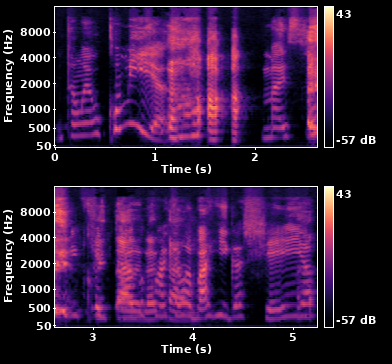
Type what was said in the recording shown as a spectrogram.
então eu comia. Mas sempre ficava com aquela barriga cheia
